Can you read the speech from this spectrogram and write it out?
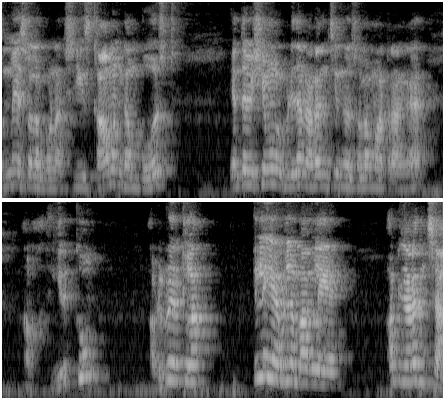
உண்மையை சொல்ல போனால் ஷீ இஸ் காமன் கம்போஸ்ட் எந்த விஷயமும் இப்படி தான் நடந்துச்சுன்னு சொல்ல மாட்டாங்க அது இருக்கும். அப்படி கூட இருக்கலாம். இல்லையே அப்படிலாம் பார்க்கலையே. அப்படி நடந்துச்சா?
